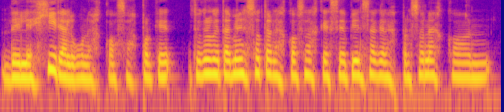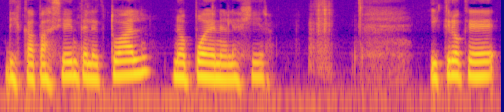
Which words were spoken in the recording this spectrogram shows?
de elegir algunas cosas, porque yo creo que también es otra de las cosas que se piensa que las personas con discapacidad intelectual no pueden elegir. Y creo que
